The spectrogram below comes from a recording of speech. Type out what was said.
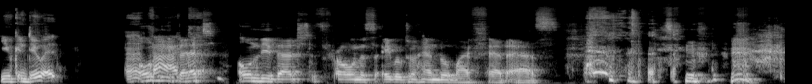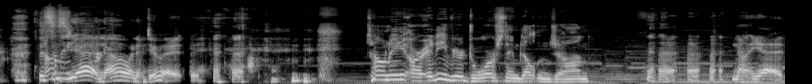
You can do it. Uh, only fact- that only that throne is able to handle my fat ass. This is yeah. Now I want to do it. Tony, are any of your dwarves named Elton John? Not yet.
